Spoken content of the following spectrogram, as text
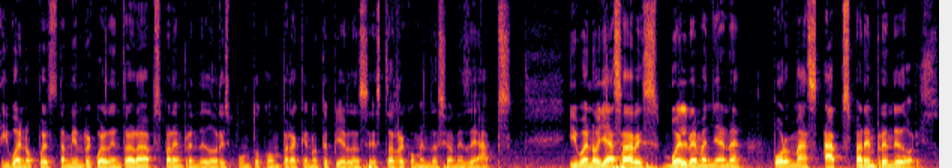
Y bueno, pues también recuerda entrar a appsparaemprendedores.com para que no te pierdas estas recomendaciones de apps. Y bueno, ya sabes, vuelve mañana por más apps para emprendedores.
